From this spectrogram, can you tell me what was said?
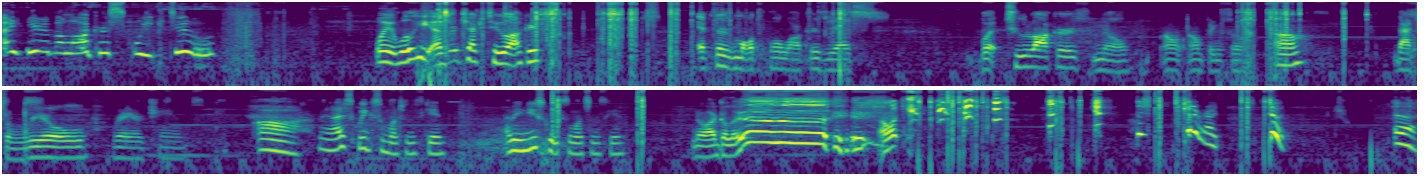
I hear the locker squeak too. Wait, will he ever check two lockers? If there's multiple lockers, yes. But two lockers, no. I don't, I don't think so. Oh. That's a real rare chance. Ah, man, I squeak so much in this game. I mean, you squeak so much in this game. No, I go like, "Ah!" I'm like, get it right, do it. Uh.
